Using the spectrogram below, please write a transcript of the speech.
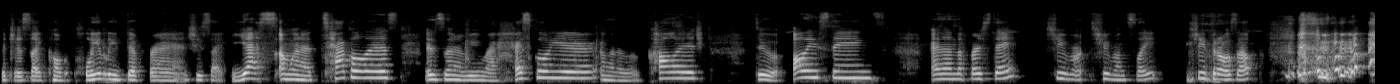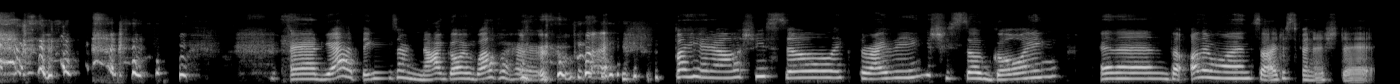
which is like completely different. She's like, Yes, I'm going to tackle this. It's going to be my high school year. I'm going to go to college, do all these things. And then the first day, she, she runs late she throws up. and yeah, things are not going well for her. but, but you know, she's still like thriving. She's still going. And then the other one, so I just finished it.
